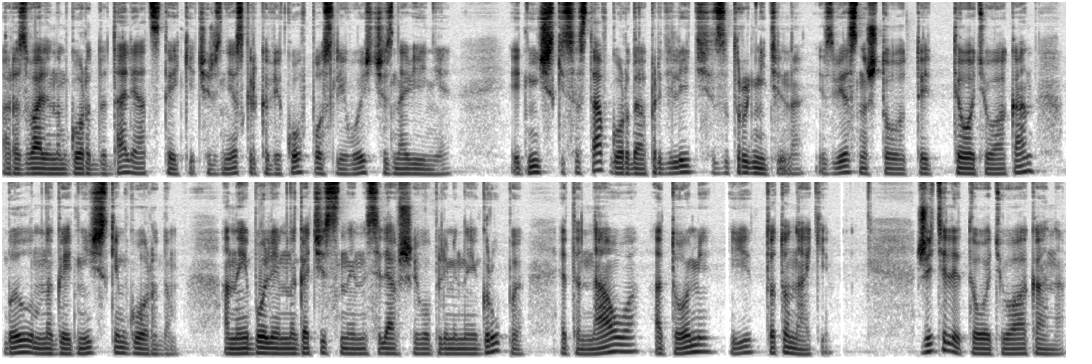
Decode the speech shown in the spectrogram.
развалинам города дали ацтеки через несколько веков после его исчезновения – Этнический состав города определить затруднительно. Известно, что Теотиуакан был многоэтническим городом, а наиболее многочисленные населявшие его племенные группы – это Науа, Атоми и Тотонаки. Жители Теотиуакана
